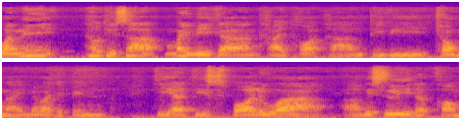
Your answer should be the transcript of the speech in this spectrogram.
วันนี้ เท่าที่ทราบไม่มีการถ่ายทอดทางทีวีช่องไหน ไม่ว่าจะเป็น TRT Sport หรือว่า m i s l y c o m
